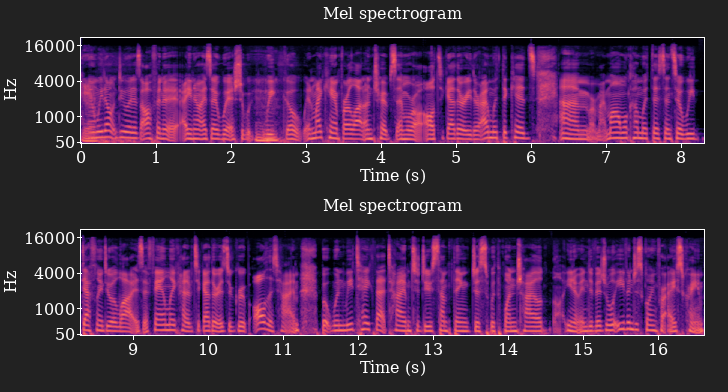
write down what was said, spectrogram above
Yeah. and we don't do it as often, uh, you know, as I wish. We, we go in my camper a lot on trips, and we're all together. Either I'm with the kids, um, or my mom will come with us, and so we definitely do a lot as a family, kind of together as a group all the time. But when we take that time to do something just with one child, you know, individual, even just going for ice cream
